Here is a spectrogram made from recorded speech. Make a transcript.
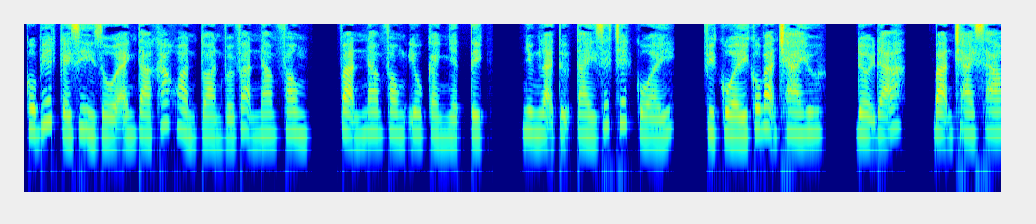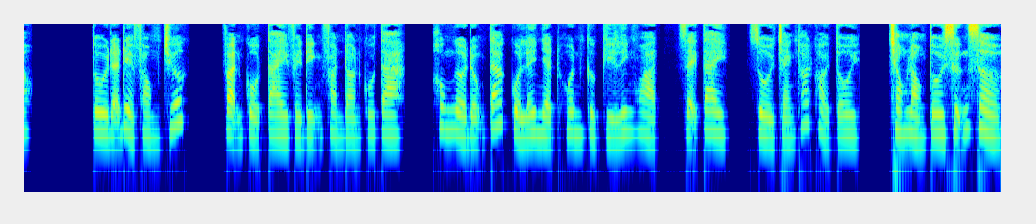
Cô biết cái gì rồi anh ta khác hoàn toàn với vạn nam phong. Vạn nam phong yêu cành nhật tịch, nhưng lại tự tay giết chết cô ấy. Vì cô ấy có bạn trai ư? Đợi đã, bạn trai sao? Tôi đã đề phòng trước vạn cổ tay về định phản đòn cô ta. Không ngờ động tác của lê nhật huân cực kỳ linh hoạt dạy tay, rồi tránh thoát khỏi tôi. Trong lòng tôi sững sờ,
